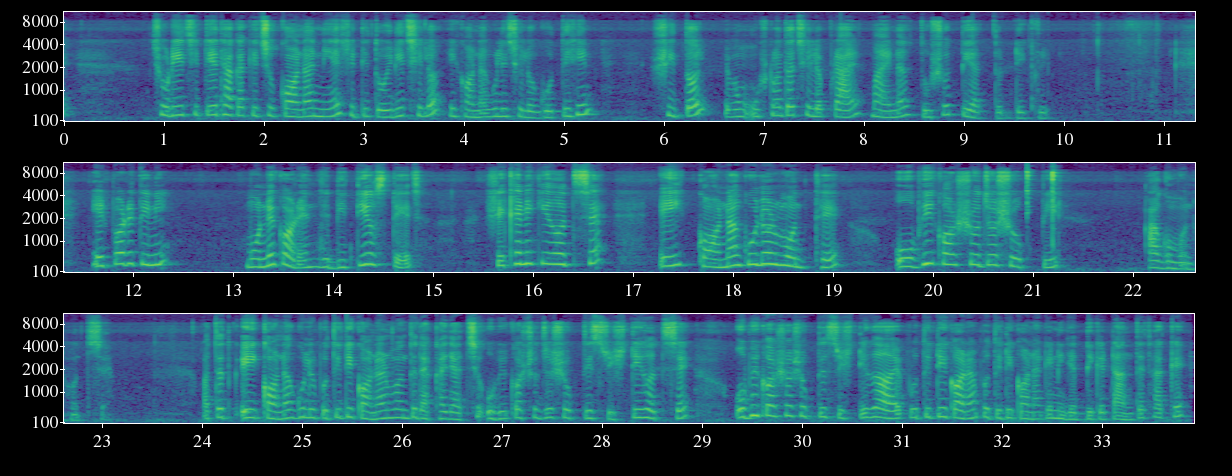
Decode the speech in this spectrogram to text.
ছড়িয়ে ছিটিয়ে থাকা কিছু কণা নিয়ে সেটি তৈরি ছিল। এই কণাগুলি ছিল গতিহীন, শীতল এবং উষ্ণতা ছিল প্রায় মাইনাস দুশো তিয়াত্তর ডিগ্রি। এরপরে তিনি মনে করেন যে দ্বিতীয় স্টেজ সেখানে কি হচ্ছে? এই কণাগুলোর মধ্যে অভিকর্ষজ শক্তির আগমন হচ্ছে। অর্থাৎ এই কণাগুলির প্রতিটি কণার মধ্যে দেখা যাচ্ছে অভিকর্ষজ শক্তির সৃষ্টি হচ্ছে। অভিকর্ষ শক্তির সৃষ্টি হওয়ায় প্রতিটি কণা প্রতিটি কণাকে নিজের দিকে টানতে থাকে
